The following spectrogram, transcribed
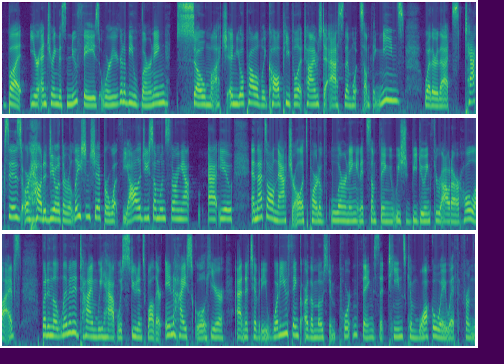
But you're entering this new phase where you're going to be learning so much, and you'll probably call people at times to ask them what something means, whether that's taxes or how to deal with a relationship or what theology someone's throwing out at you. And that's all natural. It's part of learning, and it's something we should be doing throughout our whole lives. But in the limited time we have with students while they're in high school here at Nativity, what do you think are the most important things that teens can walk away with from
